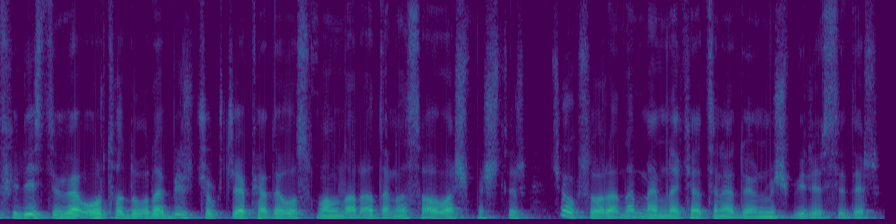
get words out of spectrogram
Filistin ve Orta Doğu'da birçok cephede Osmanlılar adına savaşmıştır. Çok sonra da memleketine dönmüş birisidir.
